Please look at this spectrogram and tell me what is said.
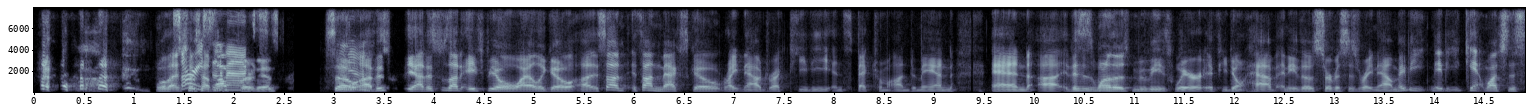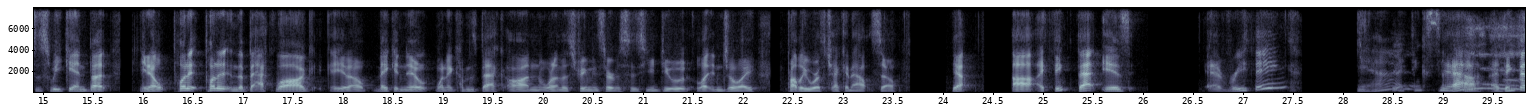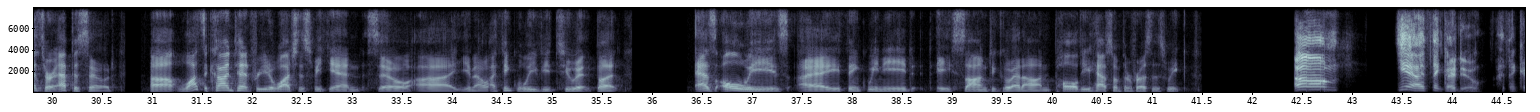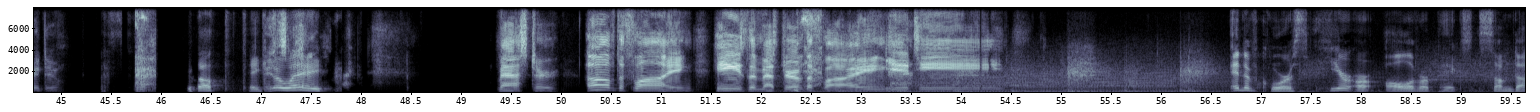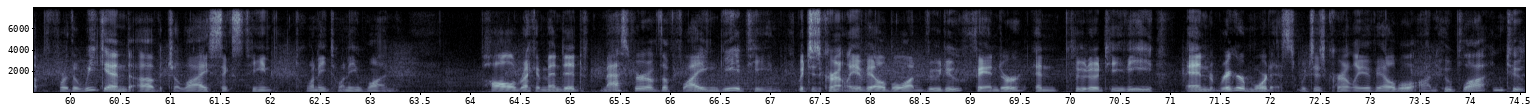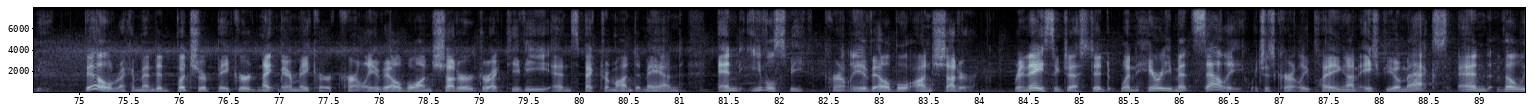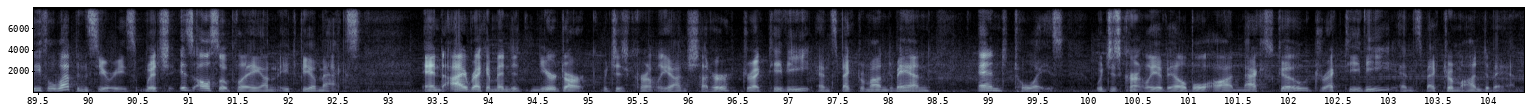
Wow. well, that Sorry, shows how popular it is. So Yeah. uh, this, yeah, this was on HBO a while ago. Uh, it's on it's on Max Go right now, DirecTV and Spectrum on demand. And uh, this is one of those movies where if you don't have any of those services right now, maybe maybe you can't watch this this weekend, but you know, put it put it in the backlog. You know, make a note when it comes back on one of the streaming services you do enjoy. Probably worth checking out. So, yeah, uh, I think that is everything. yeah, I think so. Yeah, I think that's our episode. Uh, lots of content for you to watch this weekend. So, uh, you know, I think we'll leave you to it. But as always, I think we need a song to go out on. Paul, do you have something for us this week? Um, yeah, I think I do. I think I do. Well, take it away. Master of the flying. He's the master of the flying guillotine. And of course, here are all of our picks summed up for the weekend of July 16th, 2021. Paul recommended Master of the Flying Guillotine, which is currently available on Vudu, Fandor, and Pluto TV, and Rigor Mortis, which is currently available on Hoopla and Tubi. Bill recommended Butcher Baker Nightmare Maker, currently available on Shudder, DirecTV, and Spectrum on Demand, and Evil Speak, currently available on Shudder. Renee suggested When Harry Met Sally, which is currently playing on HBO Max, and the Lethal Weapon series, which is also playing on HBO Max. And I recommended Near Dark, which is currently on Shudder, DirecTV, and Spectrum on Demand, and Toys, which is currently available on Max Go, DirecTV, and Spectrum on Demand.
